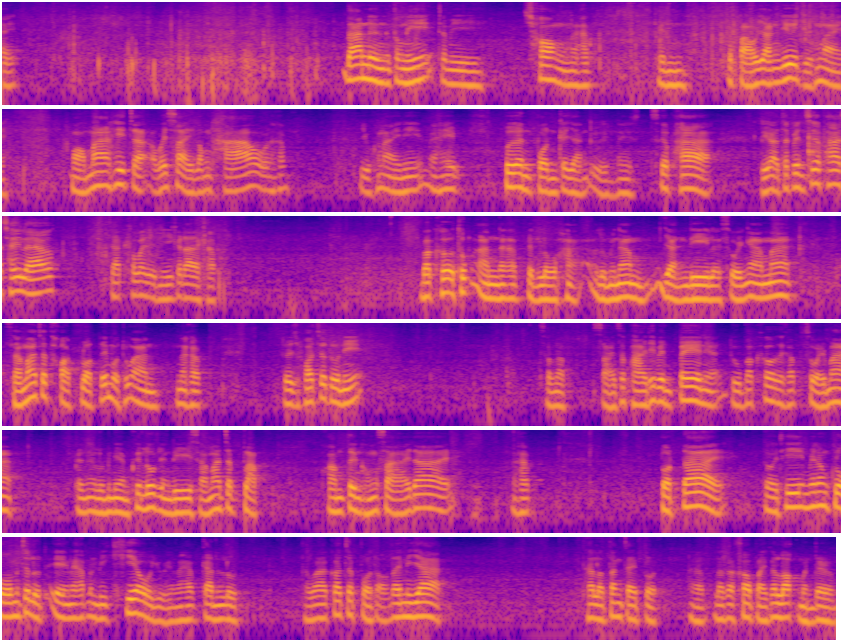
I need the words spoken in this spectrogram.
ด้านหนึ่งตรงนี้จะมีช่องนะครับ เป็นกระเป๋ายางยืดอยู่ข้างในเหมาะมากที่จะเอาไว้ใส่รองเท้านะครับ อยู่ข้างในนี้ไม่ให้เปื้อนปนกับอย่างอื่นในเสื้อผ้า หรืออาจจะเป็นเสื้อผ้าใช้แล้วยัดเข้าไว้ในนี้ก็ได้ครับ บัคเกิลทุกอันนะครับ เป็นโลหะอลูมิเนียมอย่างดีเลยสวยงามมาก สามารถจะถอดปลดได้หมดทุกอันนะครับ โดยเฉพาะเจ้าตัวนี้สำหรับสายสะพายที่เป็นเป้เนี่ยดูบัคเกิลเลยครับสวยมากเป็นอลูมิเนียมขึ้นรูปอย่างดี สามารถจะปรับความตึงของสายได้นะครับปลดได้โดยที่ไม่ต้องกลัวมันจะหลุดเองนะครับ มันมีเขี้ยวอยู่นไหมครับกันหลุด แต่ว่าก็จะปลดออกได้ไม่ยาก ถ้าเราตั้งใจปลดนะครับแล้วก็เข้าไปก็ล็อกเหมือนเดิม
